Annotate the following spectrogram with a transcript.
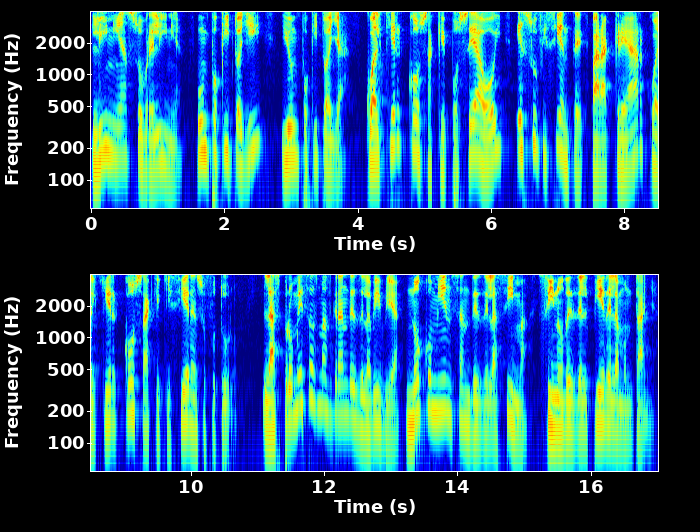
línea sobre línea, un poquito allí y un poquito allá. Cualquier cosa que posea hoy es suficiente para crear cualquier cosa que quisiera en su futuro. Las promesas más grandes de la Biblia no comienzan desde la cima, sino desde el pie de la montaña.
